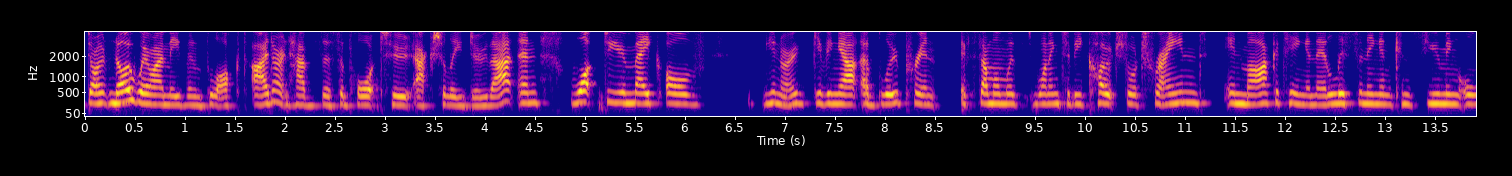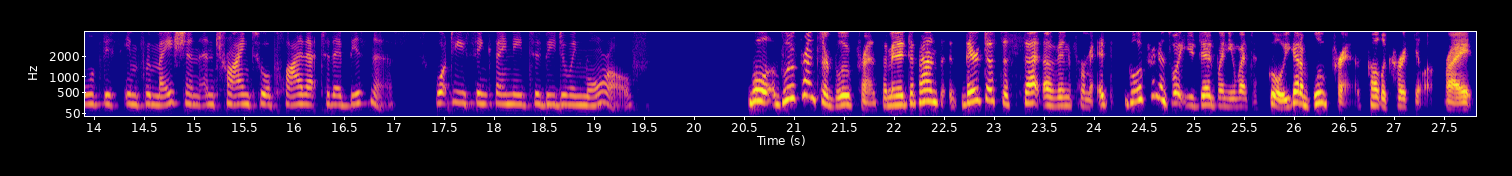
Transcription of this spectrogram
don't know where I'm even blocked. I don't have the support to actually do that. And what do you make of you know, giving out a blueprint if someone was wanting to be coached or trained in marketing and they're listening and consuming all of this information and trying to apply that to their business, what do you think they need to be doing more of? Well, blueprints are blueprints. I mean, it depends. They're just a set of information. Blueprint is what you did when you went to school. You got a blueprint. It's called a curriculum, right?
